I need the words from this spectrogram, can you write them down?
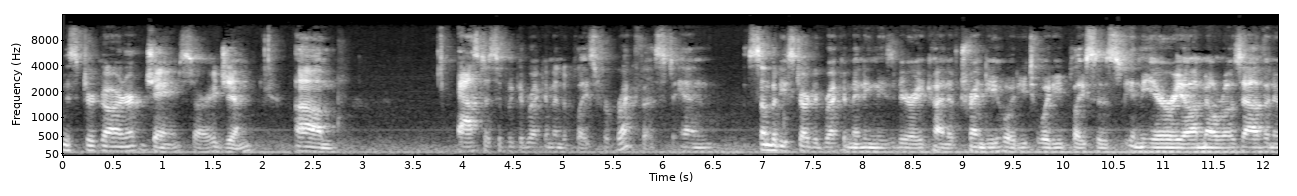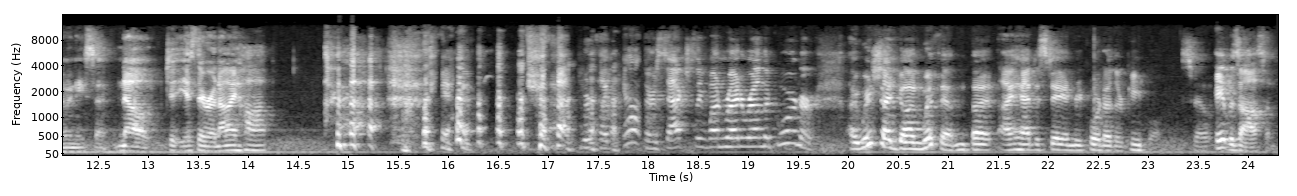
mr garner james sorry jim um, asked us if we could recommend a place for breakfast and somebody started recommending these very kind of trendy hoity-toity places in the area on Melrose Avenue, and he said, "No, is there an IHOP?" We're like, "Yeah, there's actually one right around the corner." I wish I'd gone with him, but I had to stay and record other people, so it was awesome.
